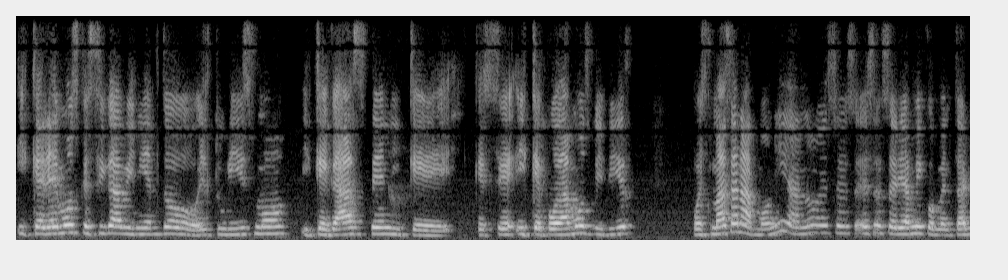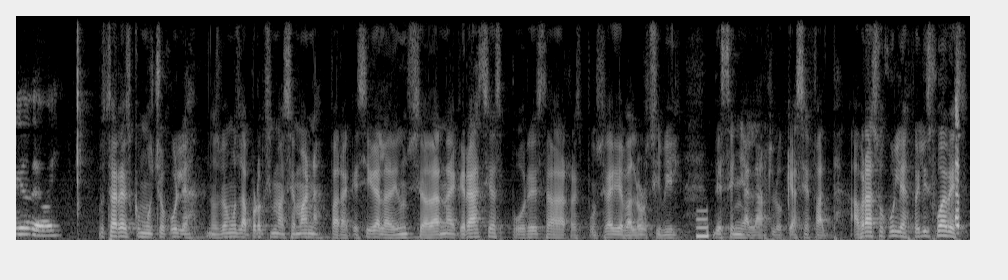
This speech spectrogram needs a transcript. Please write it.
y queremos que siga viniendo el turismo y que gasten y que, que se, y que podamos vivir pues más en armonía, ¿no? Ese, es- ese sería mi comentario de hoy. Pues te agradezco mucho, Julia. Nos vemos la próxima semana para que siga la denuncia ciudadana. Gracias por esa responsabilidad y el valor civil de señalar lo que hace falta. Abrazo, Julia. Feliz jueves.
